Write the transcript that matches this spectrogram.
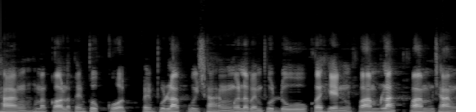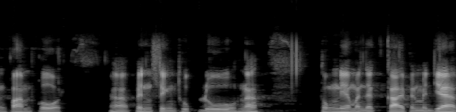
ชังเมื่อก่อนเราเป็นผู้โกรธเป็นผู้รักผู้ชัง เมื่อเราเป็นผู้ดูก็เห็นความรักความชังความโกรธเป็นสิ่งถูกดูนะ ตรงเนี้ยมันจะกลายเป็นมันแยก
